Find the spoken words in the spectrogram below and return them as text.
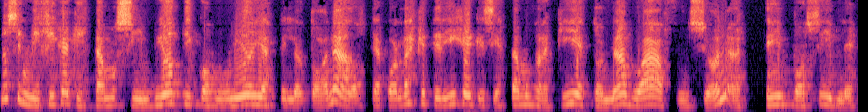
no significa que estamos simbióticos, unidos y apelotonados. ¿Te acuerdas que te dije que si estamos aquí esto no va a funcionar? Es imposible.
